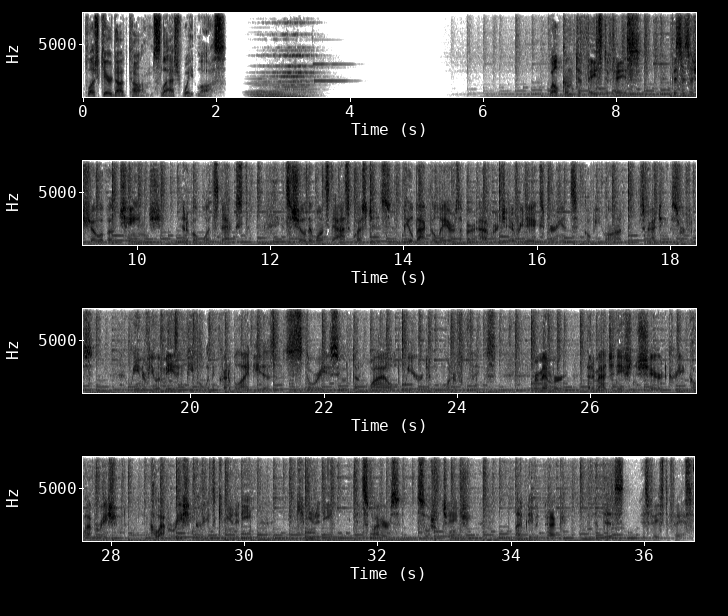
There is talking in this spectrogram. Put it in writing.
Plushcare.com slash weight loss. Welcome to Face to Face. This is a show about change and about what's next. It's a show that wants to ask questions, peel back the layers of our average everyday experience, and go beyond scratching the surface. We interview amazing people with incredible ideas and stories who have done wild, weird, and wonderful things. Remember that imagination shared create collaboration, collaboration creates community, and community inspires social change. I'm David Peck, and this is Face to Face.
